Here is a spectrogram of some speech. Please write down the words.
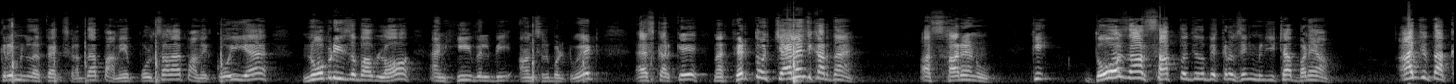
ਕ੍ਰਿਮੀਨਲ ਅਫੈਂਸ ਕਰਦਾ, ਭਾਵੇਂ ਪੁਲਿਸ ਵਾਲਾ, ਭਾਵੇਂ ਕੋਈ ਹੈ nobody is above law and he will be answerable to it ਇਸ ਕਰਕੇ ਮੈਂ ਫਿਰ ਤੋਂ ਚੈਲੰਜ ਕਰਦਾ ਹਾਂ ਆ ਸਾਰਿਆਂ ਨੂੰ ਕਿ 2007 ਤੋਂ ਜਦੋਂ ਵਿਕਰਮ ਸਿੰਘ ਮਜੀਠਾ ਬਣਿਆ ਅੱਜ ਤੱਕ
